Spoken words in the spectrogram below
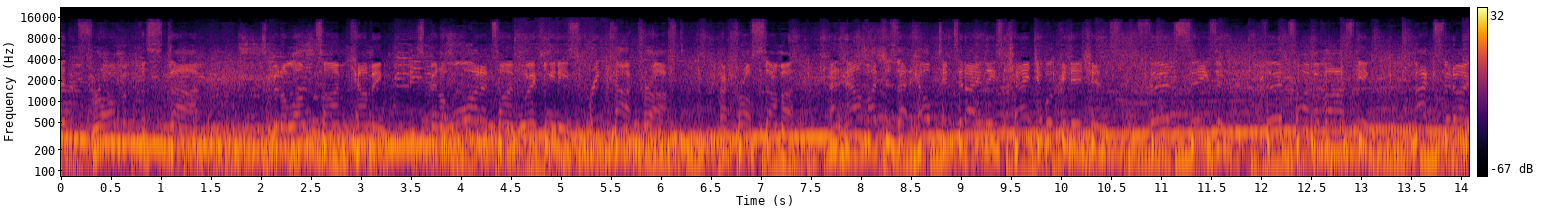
said from the start, it's been a long time coming. He spent a lot of time working in his sprint car craft across summer. And how much has that helped him today in these changeable conditions? Third season, third time of asking. Max Vidau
